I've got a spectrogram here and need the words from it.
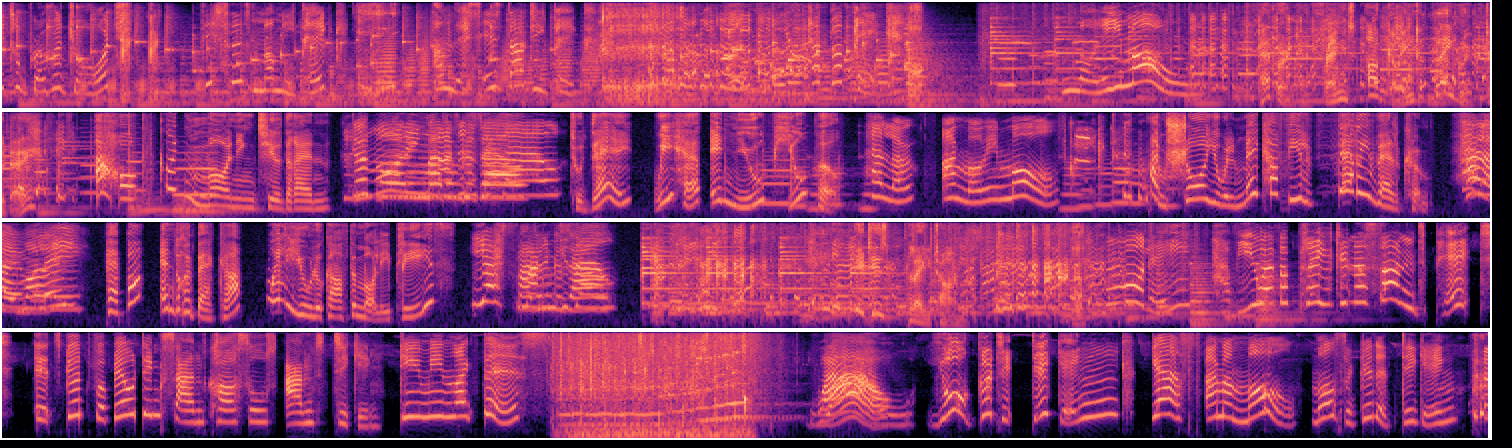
little brother George. This is Mummy Pig. And this is Daddy Pig. Peppa Pig. Molly Mole. Peppa and her friends are going to playgroup today. Aho! Good morning, children. Good morning, Madame Gazelle. Today we have a new pupil. Hello, I'm Molly Mole. I'm sure you will make her feel very welcome. Hello, Molly. Peppa and Rebecca, will you look after Molly, please? Yes, Madame Gazelle. It is playtime. Molly, have you ever played in a sand pit? It's good for building sand castles and digging. Do you mean like this? Are good at digging.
